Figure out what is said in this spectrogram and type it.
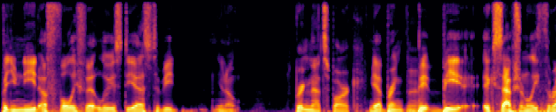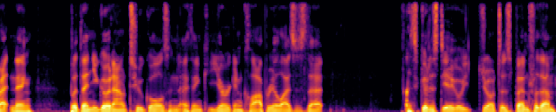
But you need a fully fit Luis Diaz to be, you know, Bring that spark. yeah, bring Yeah. be, be exceptionally threatening. But then you go down two goals, and I think Jurgen Klopp realizes that as good as Diogo Jota's been for them,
